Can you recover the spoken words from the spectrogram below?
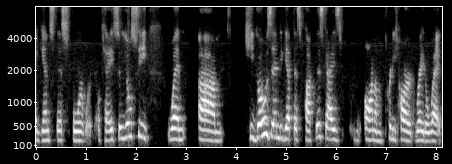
against this forward, okay? So you'll see when um, he goes in to get this puck, this guy's on him pretty hard right away.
